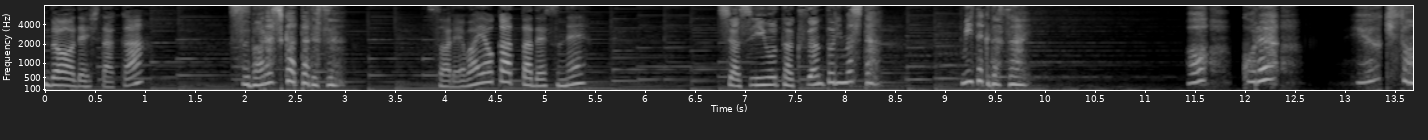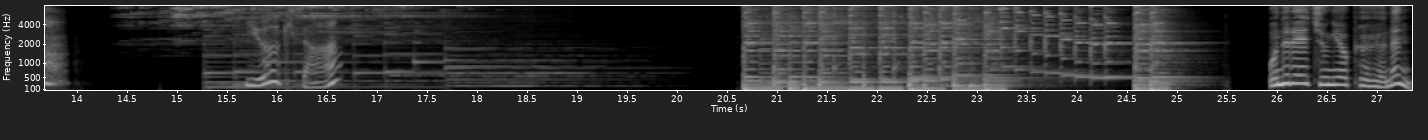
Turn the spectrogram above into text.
どうでしたか？素晴らしかったです。それは良かったですね。写真をたくさん撮りました。見てください。あこれゆうきさん。ゆうきさん？ 오늘의 중요 표현은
